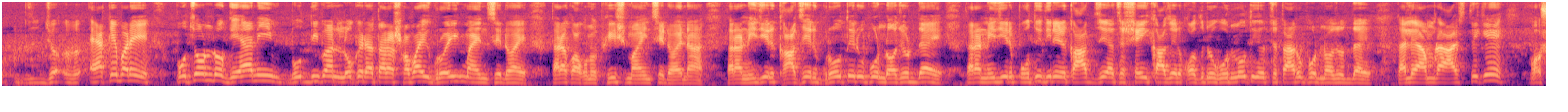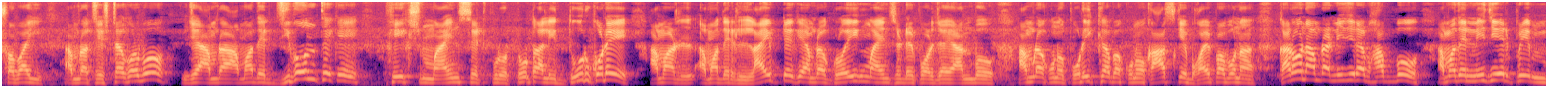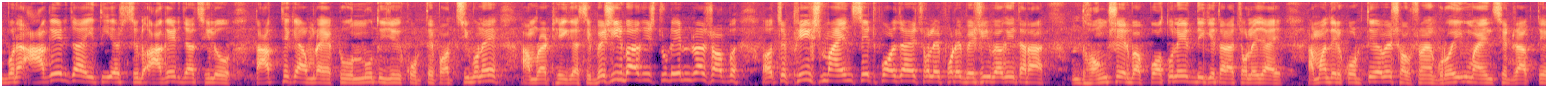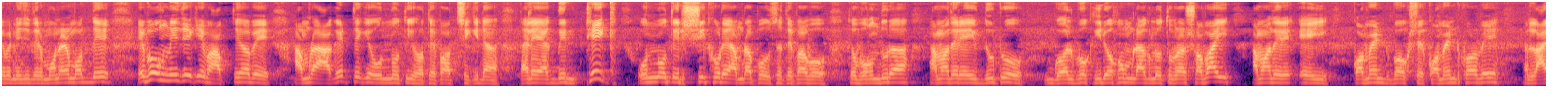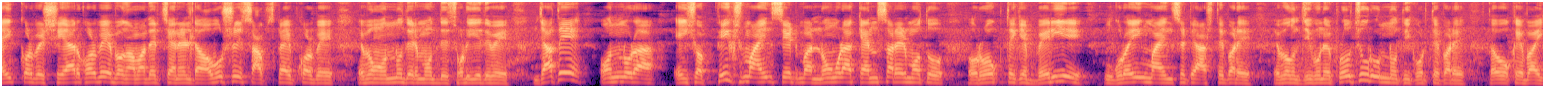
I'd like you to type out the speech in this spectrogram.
একেবারে প্রচণ্ড জ্ঞানী, বুদ্ধিমান লোকেরা, তারা সবাই গ্রোয়িং মাইন্ডসেট হয়। তারা কখনো ফিশ মাইন্ডসেট হয় না। তারা নিজের কাজের গ্রোথের উপর নজর দেয়। তারা নিজের প্রতিদিনের কাজ যে আছে, সেই কাজের কতটুকু উন্নতি হচ্ছে, তার উপর নজর দেয়। তাহলে আমরা আজ থেকে সবাই আমরা চেষ্টা করব যে আমরা আমাদের জীবন থেকে ফিক্স মাইন্ডসেট পুরো টোটালি দূর করে আমার, আমাদের লাইফটাকে আমরা গ্রোয়িং মাইন্ডসেটের পর্যায়ে আনব। আমরা কোনো পরীক্ষা বা কোনো কাজকে ভয় পাবো না। কারণ আমরা নিজেরা ভাববো, আমাদের নিজের প্রেম মানে আগের যা ইতিহাস ছিল, আগের যা ছিল, তার থেকে আমরা একটু উন্নতি যে করতে পারছি মনে আমরা ঠিক আছি। বেশিরভাগ স্টুডেন্টরা সব হচ্ছে ফিক্স মাইন্ডসেট পর্যায়ে চলে পড়ে, বেশিরভাগই তারা ধ্বংসের বা পতনের দিকে তারা চলে যায়। আমাদের করতে হবে সবসময় গ্রোয়িং মাইন্ডসেট রাখতে হবে নিজেদের মনের মধ্যে এবং নিজেকে ভাবতে হবে আমরা আগের থেকে উন্নতি হতে পারছি কিনা। তাহলে একদিন ঠিক উন্নতির শিখরে আমরা পৌঁছাতে পারব তো বন্ধুরা, আমাদের এই দুটো গল্প কীরকম লাগল তোমরা সবাই আমাদের এই কমেন্ট বক্সে কমেন্ট করবে লাইক করবে শেয়ার করবে এবং আমাদের চ্যানেলটা অবশ্যই সাবস্ক্রাইব করবে এবং অন্যদের মধ্যে ছড়িয়ে দেবে। যাতে অন্যরা এইসব ফিক্সড মাইন্ডসেট বা নোংরা ক্যান্সারের মতো রোগ থেকে বেরিয়ে গ্রোয়িং মাইন্ডসেটে আসতে পারে এবং জীবনে প্রচুর উন্নতি করতে পারে। তো ওকে বাই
